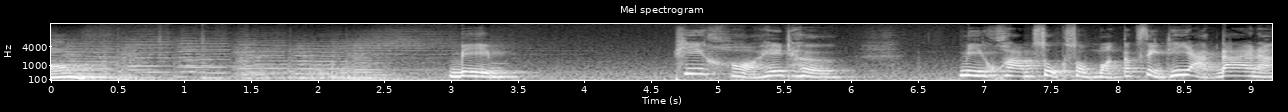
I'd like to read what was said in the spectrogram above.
ออม บีม พี่ขอให้เธอ มีความสุขสมหวังกับสิ่งที่อยากได้นะ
